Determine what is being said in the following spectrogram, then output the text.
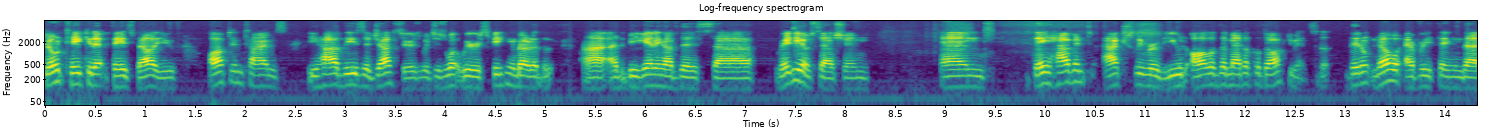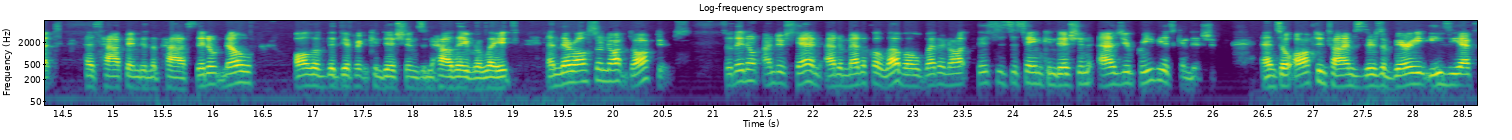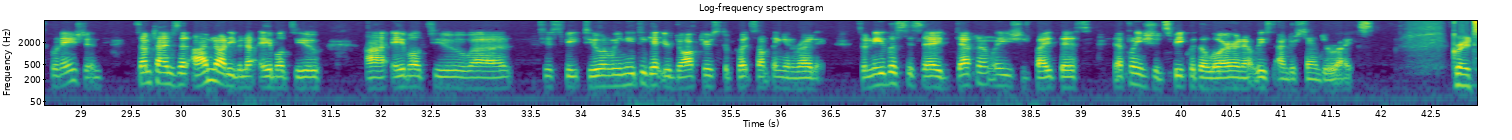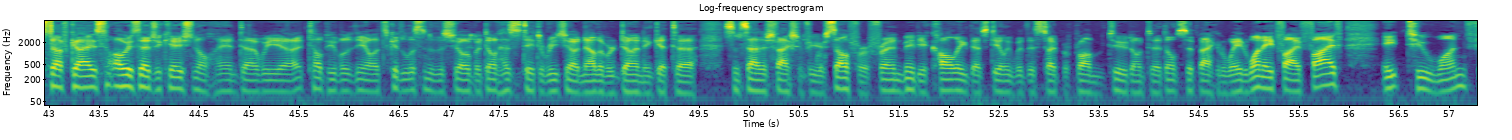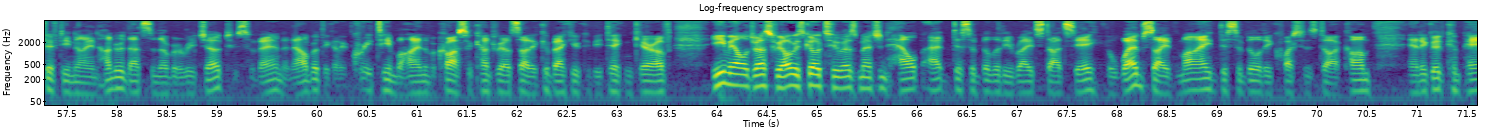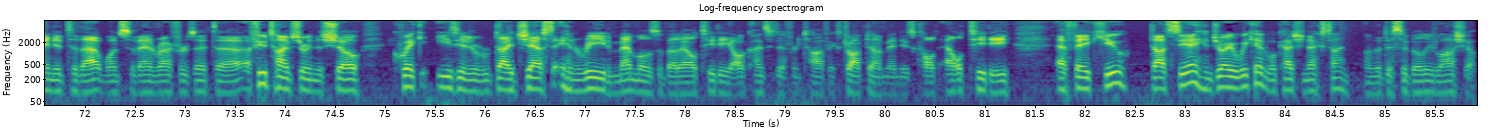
don't take it at face value. Oftentimes you have these adjusters, which is what we were speaking about at the, uh, at the beginning of this uh, radio session, and they haven't actually reviewed all of the medical documents. They don't know everything that has happened in the past. They don't know all of the different conditions and how they relate. And they're also not doctors. So they don't understand at a medical level whether or not this is the same condition as your previous condition. And so oftentimes there's a very easy explanation, sometimes that I'm not even able to uh, able to uh, to speak to, and we need to get your doctors to put something in writing. So needless to say, definitely you should fight this. Definitely you should speak with a lawyer and at least understand your rights. Great stuff, guys. Always educational. And uh, we uh, tell people, you know, it's good to listen to the show, but don't hesitate to reach out now that we're done and get uh, some satisfaction for yourself or a friend, maybe a colleague that's dealing with this type of problem too. Don't uh, don't sit back and wait. 1 821 5900. That's the number to reach out to Sivan and Albert. They got a great team behind them across the country outside of Quebec you can be taken care of. Email address we always go to, as mentioned, help at disabilityrights.ca. The website, mydisabilityquestions.com. And a good companion to that once Sivan refers it uh, a few times during the show. Quick, easy to digest and read memos about LTD, all kinds of different topics. Drop down menus called LTD FAQ.ca. Enjoy your weekend. We'll catch you next time on the Disability Law Show.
